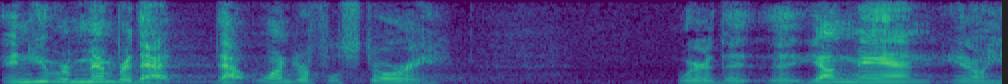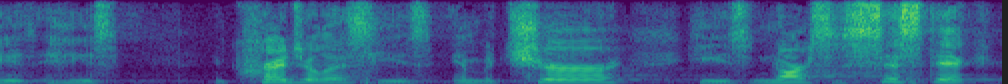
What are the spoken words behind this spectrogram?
And you remember that, that wonderful story where the, the young man, you know, he, he's incredulous, he's immature, he's narcissistic,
